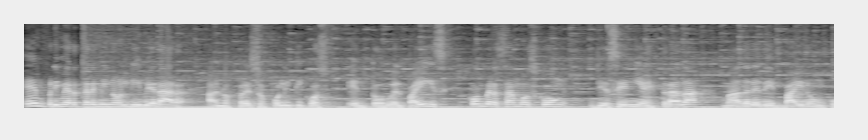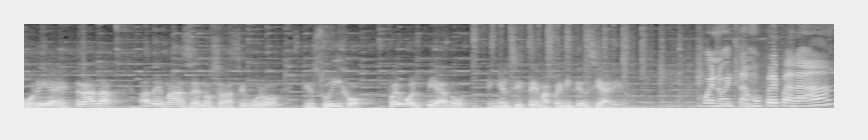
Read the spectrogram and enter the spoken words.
en primer término, liberar a los presos políticos en todo el país. Conversamos con Yesenia Estrada, madre de Byron Corea Estrada. Además, nos aseguró que su hijo fue golpeado en el sistema penitenciario. Bueno, estamos preparadas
